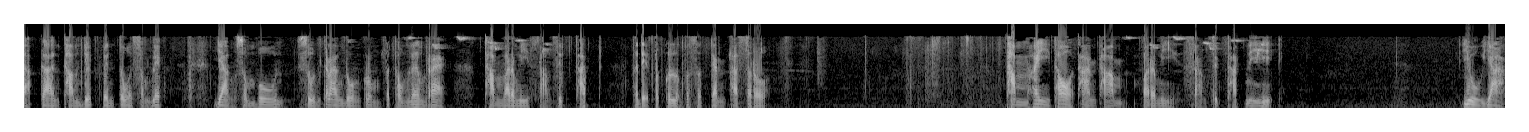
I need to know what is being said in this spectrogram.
จากการทำหยุดเป็นตัวสำเร็จ อย่างสมบูรณ์ ศูนย์กลางดวงกลมปฐมเริ่มแรกทำบารมีสามสิบทัศพระเดชพระคุณหลวงพ่อสดจันทัสโร ทำให้ท่อทานธรรมบารมีสามสิบทัศนี้ อยู่อย่าง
